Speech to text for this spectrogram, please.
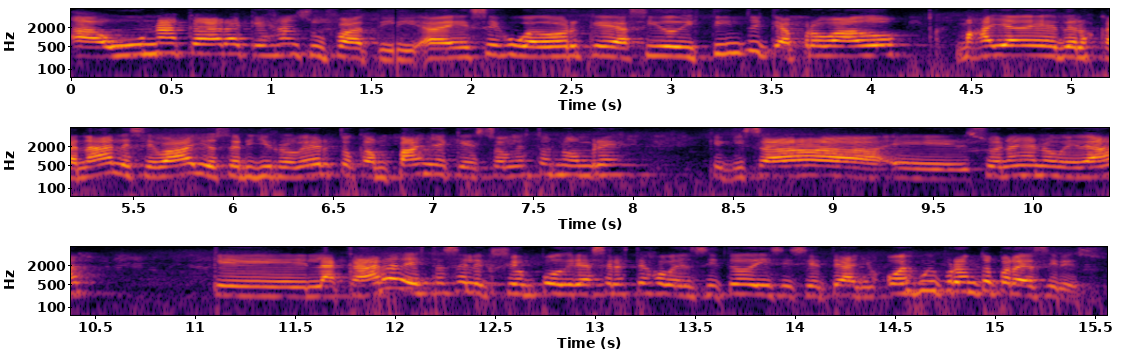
a una cara que es Ansu Fati, a ese jugador que ha sido distinto y que ha probado, más allá de, de los canales, Ceballos, Sergi Roberto, Campaña, que son estos nombres que quizá eh, suenan a novedad, que la cara de esta selección podría ser este jovencito de 17 años. ¿O es muy pronto para decir eso?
